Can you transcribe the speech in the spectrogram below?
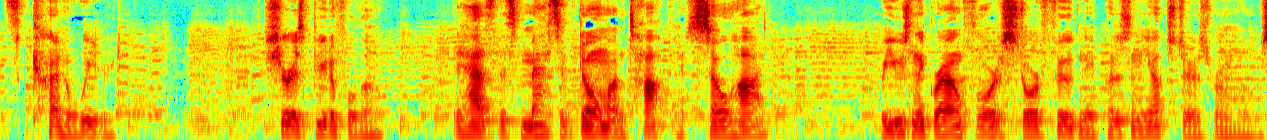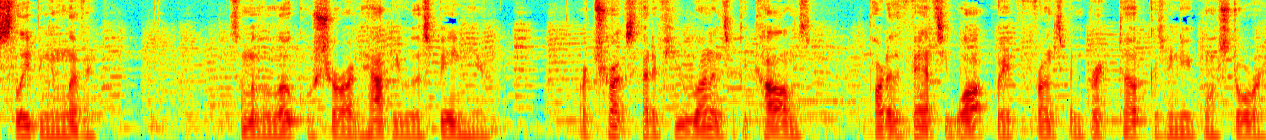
It's kind of weird. Sure is beautiful, though. It has this massive dome on top, and it's so high. We're using the ground floor to store food, and they put us in the upstairs room where we're sleeping and living. Some of the locals sure aren't happy with us being here. Our trucks have had a few run ins with the columns. Part of the fancy walkway at the front's been bricked up because we need more storage.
